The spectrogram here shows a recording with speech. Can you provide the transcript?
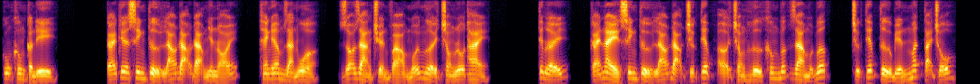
cũng không cần đi. Cái kia sinh tử lão đạo đạo nhân nói, thanh âm giàn mua, rõ ràng chuyển vào mỗi người trong lỗ thai. Tiếp lấy, cái này sinh tử lão đạo trực tiếp ở trong hư không bước ra một bước, trực tiếp từ biến mất tại chỗ,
